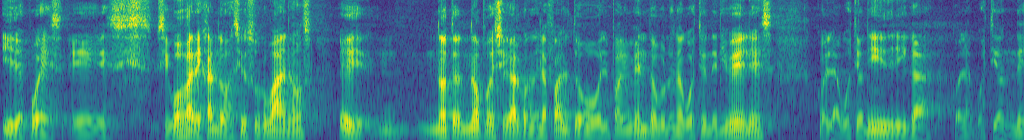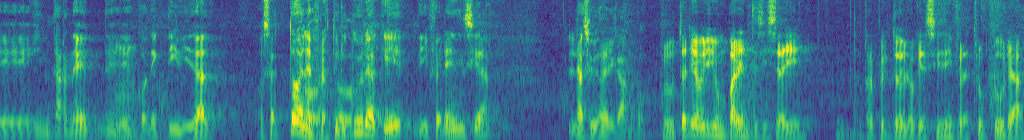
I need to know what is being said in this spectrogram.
y después, eh, si, vos vas dejando vacíos urbanos, eh, no, te- no podés llegar con el asfalto o el pavimento por una cuestión de niveles, con la cuestión hídrica, con la cuestión de internet, de conectividad, o sea, toda la Todo, infraestructura que diferencia la ciudad del campo. Me gustaría abrir un paréntesis ahí respecto de lo que decís de infraestructura,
